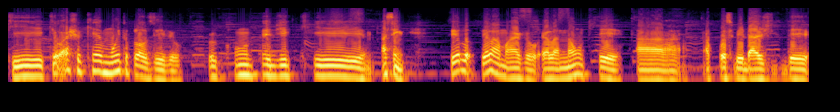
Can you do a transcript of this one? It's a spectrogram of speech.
que, que eu acho que é muito plausível, por conta de que, assim, pelo, pela Marvel ela não ter a, a possibilidade de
